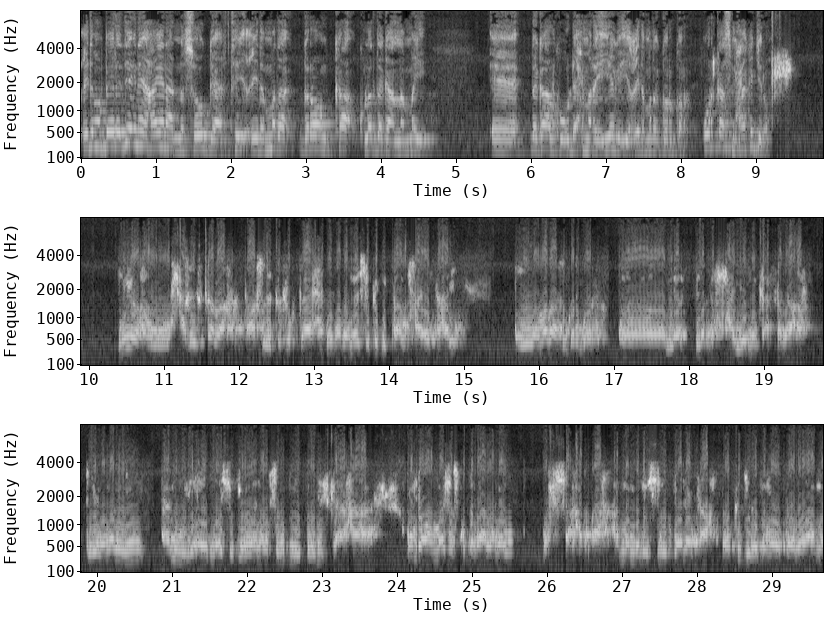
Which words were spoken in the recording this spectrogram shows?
ciidamo beeleedyo inay ahaayeen na soo gaartay ciidamada garoonka kula dagaalamay ee dagaalku uu dhex maray iyaga iyo ciidamada gorgor. Warkaas maxaa ka jiro? Niyahow xaqiiqada taas way ka fog xaqiiqada meesha ka jirtaa waxa ay tahay ciidamadaas gorgor oo la baxayo ninka asaga ah. Ciidamadii amniga ee meesha joogeen nabadsuguddii booliiska ahaa unba oo meeshaas ku dagaalamay wax shacab ah ama maleeshiya beeleed ah oo ka jira degmada doolo ama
